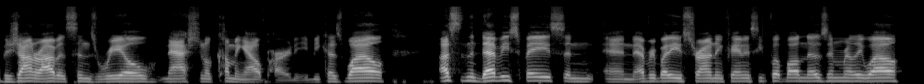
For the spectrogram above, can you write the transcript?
Bijan Robinson's real national coming out party because while us in the Devy space and and everybody surrounding fantasy football knows him really well,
